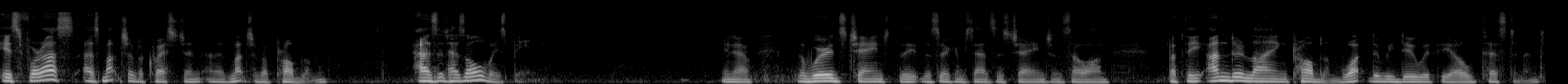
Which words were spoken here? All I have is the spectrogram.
Is for us as much of a question and as much of a problem as it has always been. You know, the words change, the, the circumstances change, and so on. But the underlying problem, what do we do with the Old Testament,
